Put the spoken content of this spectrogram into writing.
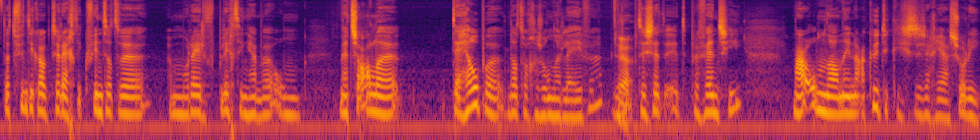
dat vind ik ook terecht. Ik vind dat we een morele verplichting hebben om met z'n allen te helpen dat we gezonder leven. Dus Ja. Het is het, het preventie. Maar om dan in een acute crisis te zeggen: ja, sorry,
